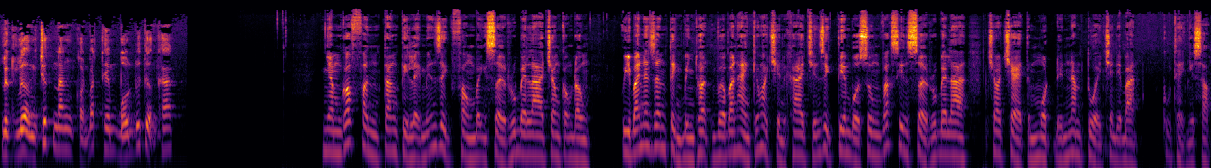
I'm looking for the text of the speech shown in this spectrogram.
lực lượng chức năng còn bắt thêm 4 đối tượng khác. Nhằm góp phần tăng tỷ lệ miễn dịch phòng bệnh sởi rubella trong cộng đồng, Ủy ban nhân dân tỉnh Bình Thuận vừa ban hành kế hoạch triển khai chiến dịch tiêm bổ sung vaccine sởi rubella cho trẻ từ 1 đến 5 tuổi trên địa bàn. Cụ thể như sau.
